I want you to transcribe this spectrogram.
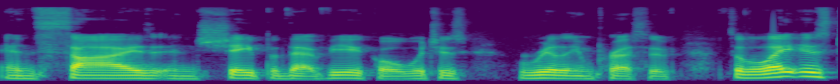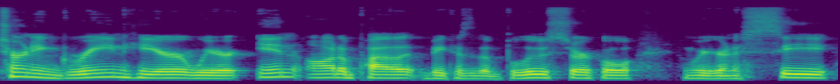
and size and shape of that vehicle, which is really impressive. So the light is turning green here. We are in autopilot because of the blue circle, and we're going to see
